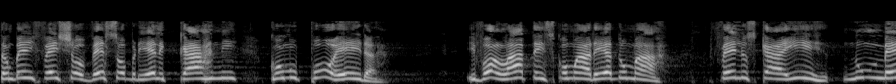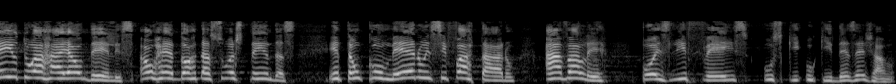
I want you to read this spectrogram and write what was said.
Também fez chover sobre ele carne como poeira, e voláteis como areia do mar. Fez-los cair no meio do arraial deles, ao redor das suas tendas. Então comeram e se fartaram, a valer, pois lhe fez que, o que desejavam.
